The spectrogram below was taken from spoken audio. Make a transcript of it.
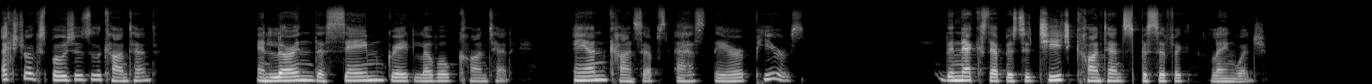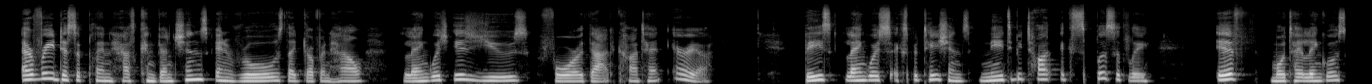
extra exposure to the content, and learn the same grade level content and concepts as their peers. The next step is to teach content specific language. Every discipline has conventions and rules that govern how language is used for that content area. These language expectations need to be taught explicitly if multilinguals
